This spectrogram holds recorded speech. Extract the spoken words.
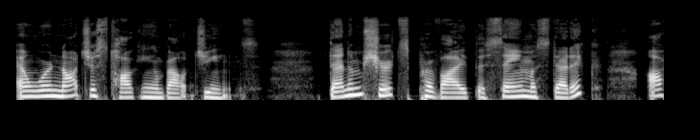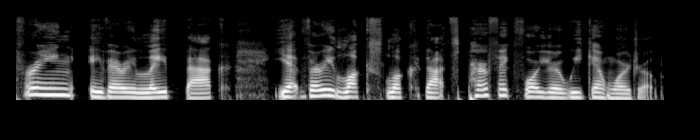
And we're not just talking about jeans. Denim shirts provide the same aesthetic, offering a very laid back, yet very luxe look that's perfect for your weekend wardrobe.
